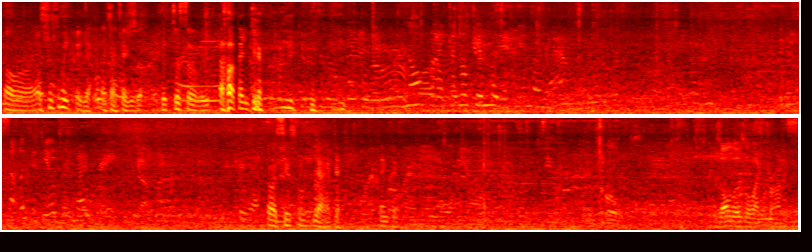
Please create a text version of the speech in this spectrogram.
Oh, uh, excuse me. Yeah, okay, thank you. Just, just a bit. Oh, thank you. No, pero tengo que irme defiendo. Because it's not like the deals are that great. Oh, excuse me. Yeah, okay. Thank you. Controls. Because all those electronic parts.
